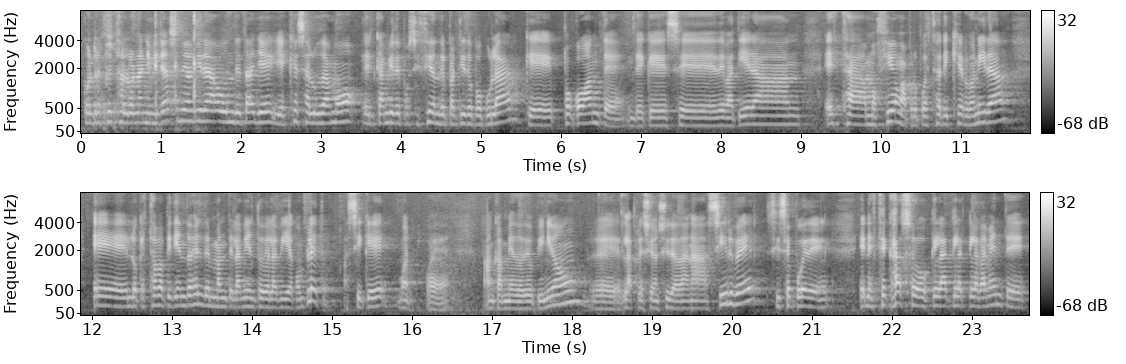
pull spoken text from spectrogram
Con respecto a la unanimidad se me ha olvidado un detalle y es que saludamos el cambio de posición del Partido Popular que poco antes de que se debatieran esta moción a propuesta de Izquierda Unida eh, lo que estaba pidiendo es el desmantelamiento de la vía completo. Así que, bueno, pues han cambiado de opinión, eh, la presión ciudadana sirve, si se puede, en este caso claramente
